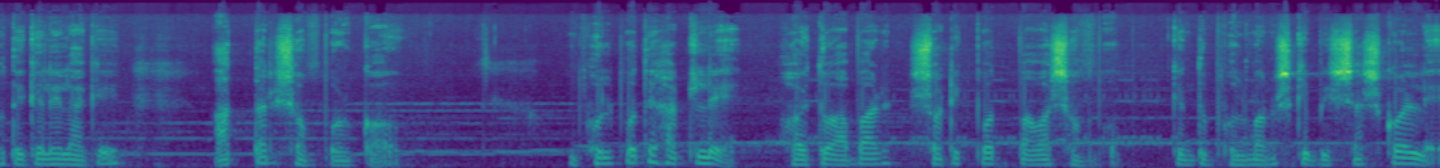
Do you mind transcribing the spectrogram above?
হতে গেলে লাগে আত্মার সম্পর্ক। ভুল পথে হাঁটলে হয়তো আবার সঠিক পথ পাওয়া সম্ভব, কিন্তু ভুল মানুষকে বিশ্বাস করলে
